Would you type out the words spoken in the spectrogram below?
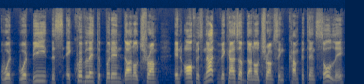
would would be this equivalent to putting Donald Trump in office, not because of Donald Trump's incompetence solely.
